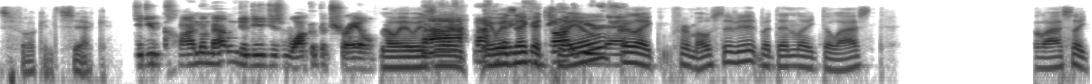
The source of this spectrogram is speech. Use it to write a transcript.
It's fucking sick. Did you climb a mountain? Did you just walk up a trail? No, it was Ah, like it was like you a got trail your for ass. like for most of it, but then like the last the last like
